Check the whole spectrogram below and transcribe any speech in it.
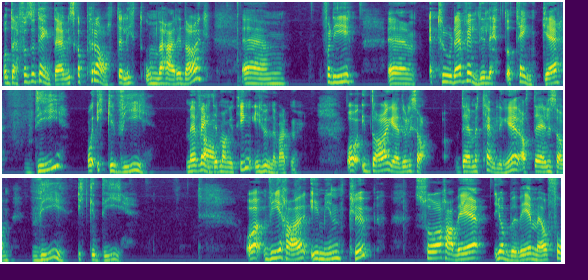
Og derfor så tenkte jeg vi skal prate litt om det her i dag. Ehm, fordi ehm, jeg tror det er veldig lett å tenke de og ikke vi med veldig Ja. mange ting i hundeverden. Og i dag er det jo liksom det med tevlinger at det er liksom vi, ikke de. Og vi har i min klubb så vi, jobber vi med å få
